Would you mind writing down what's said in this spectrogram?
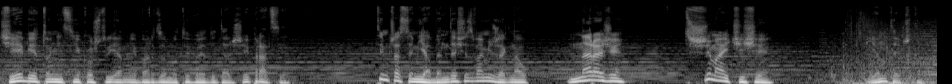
Ciebie to nic nie kosztuje, a mnie bardzo motywuje do dalszej pracy. Tymczasem ja będę się z Wami żegnał. Na razie, trzymajcie się. Jąteczka.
